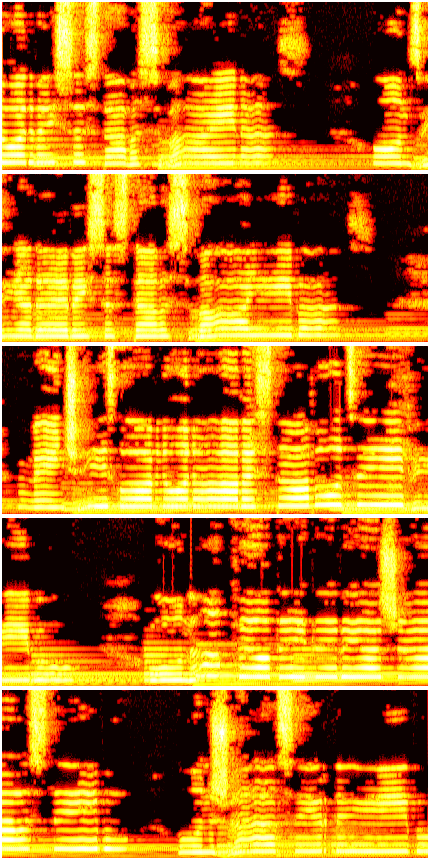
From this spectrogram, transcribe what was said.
Piedod visas tavas vainas un dziedē visas tavas vājības. Viņš izglāb no nāves tavu dzīvību un apveltī tevi ar žēlastību un žēlsirdību.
